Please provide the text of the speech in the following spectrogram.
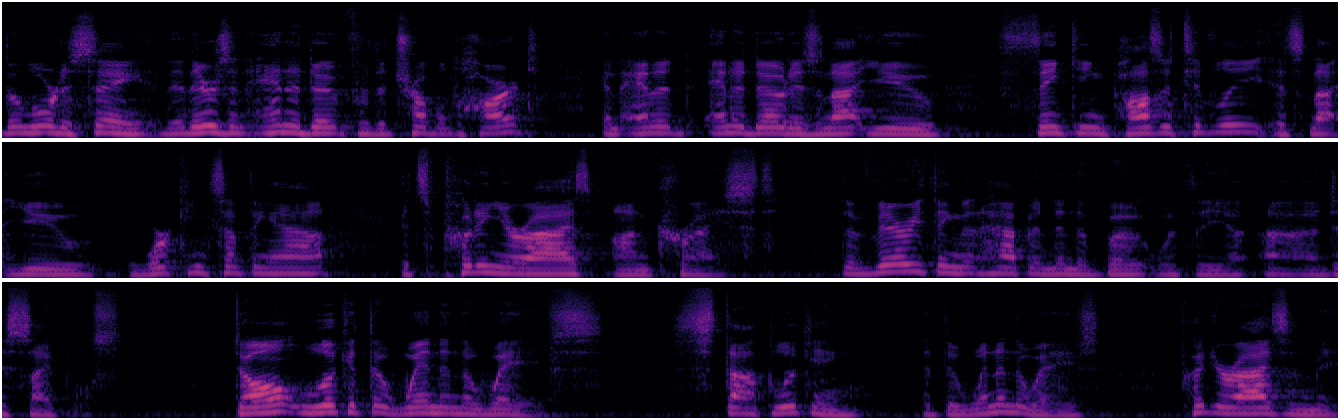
the Lord is saying that there's an antidote for the troubled heart. An antidote is not you thinking positively, it's not you working something out, it's putting your eyes on Christ. The very thing that happened in the boat with the uh, uh, disciples. Don't look at the wind and the waves. Stop looking at the wind and the waves. Put your eyes on me.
